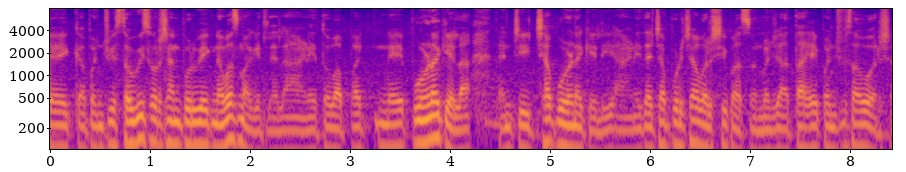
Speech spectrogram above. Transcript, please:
एक पंचवीस सव्वीस वर्षांपूर्वी एक नवस मागितलेला आणि तो बाप्पाने पूर्ण केला त्यांची इच्छा पूर्ण केली आणि त्याच्या पुढच्या वर्षीपासून म्हणजे आता हे पंचवीसावं वर्ष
